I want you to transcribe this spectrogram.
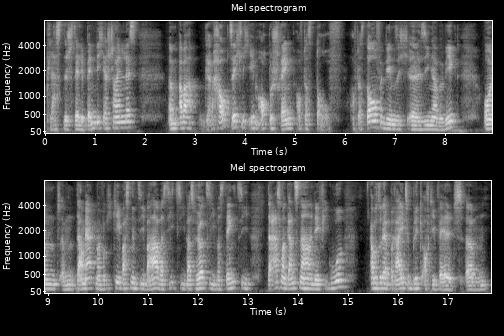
plastisch, sehr lebendig erscheinen lässt, ähm, aber hauptsächlich eben auch beschränkt auf das Dorf. Auf das Dorf, in dem sich äh, Sina bewegt und ähm, da merkt man wirklich, okay, was nimmt sie wahr, was sieht sie, was hört sie, was denkt sie. Da ist man ganz nah an der Figur. Aber so der breite Blick auf die Welt ähm,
